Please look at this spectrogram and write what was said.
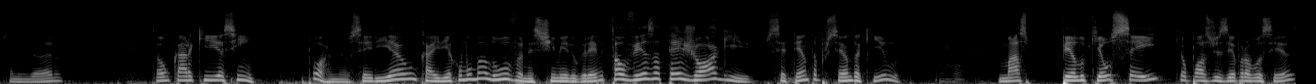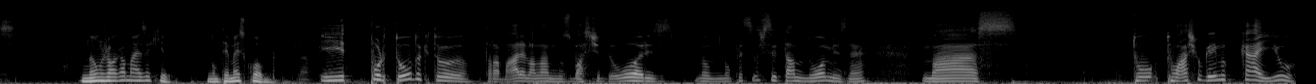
se não me engano. Então, um cara que, assim, porra, meu, seria um. cairia como uma luva nesse time aí do Grêmio. Talvez até jogue 70% daquilo. Mas, pelo que eu sei, que eu posso dizer pra vocês, não joga mais aquilo. Não tem mais como. E por tudo que tu trabalha lá nos bastidores, não, não precisa citar nomes, né? Mas tu, tu acha que o Grêmio caiu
